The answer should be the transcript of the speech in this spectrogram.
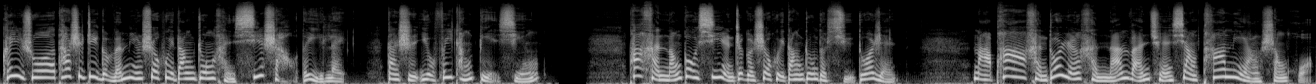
可以说他是这个文明社会当中很稀少的一类。但是又非常典型，他很能够吸引这个社会当中的许多人，哪怕很多人很难完全像他那样生活，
